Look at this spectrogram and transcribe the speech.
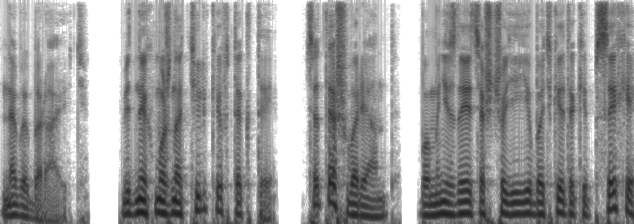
не вибирають. Від них можна тільки втекти. Це теж варіант, бо мені здається, що її батьки такі психи,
